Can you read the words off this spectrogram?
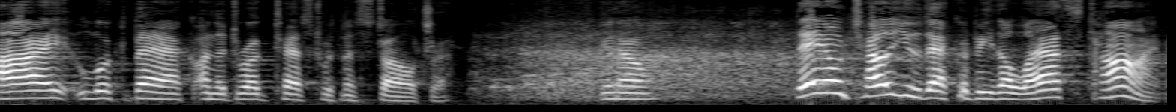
I looked back on the drug test with nostalgia. You know, they don't tell you that could be the last time.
